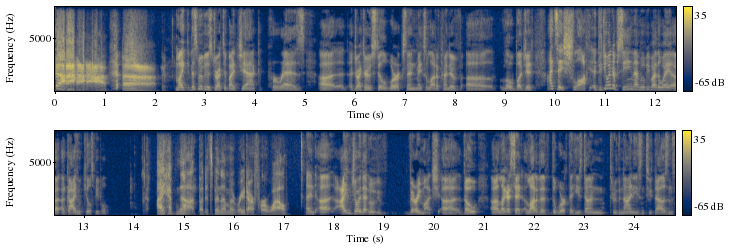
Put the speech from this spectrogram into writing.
uh, Mike, this movie was directed by Jack Perez, uh, a director who still works and makes a lot of kind of uh, low budget, I'd say schlock. Uh, Did you end up seeing that movie, by the way? A, a guy who kills people? I have not, but it's been on my radar for a while. And uh, I enjoyed that movie very much. Uh, though, uh, like I said, a lot of the, the work that he's done through the 90s and 2000s,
